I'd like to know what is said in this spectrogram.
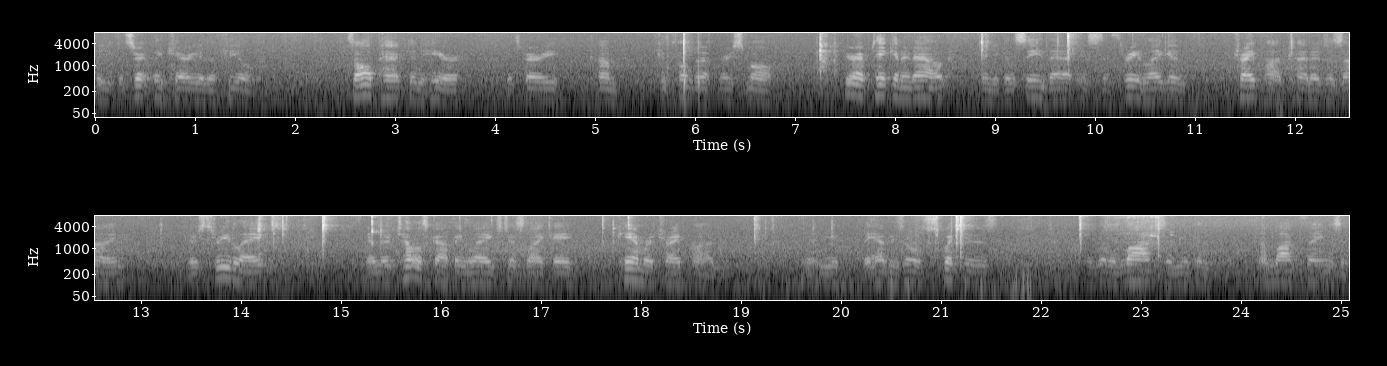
So you can certainly carry it in the field. It's all packed in here. It's very, um, you can fold it up very small. Here I've taken it out, and you can see that it's the three-legged tripod kind of design. There's three legs, and they're telescoping legs just like a camera tripod. And you, they have these little switches, little locks, and you can unlock things and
